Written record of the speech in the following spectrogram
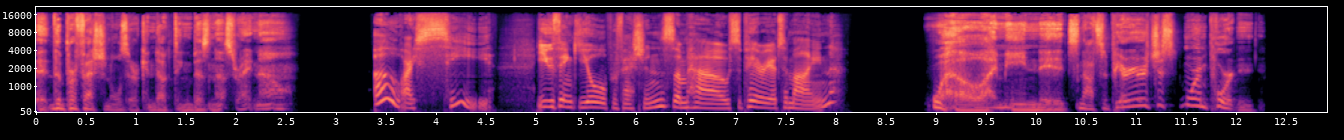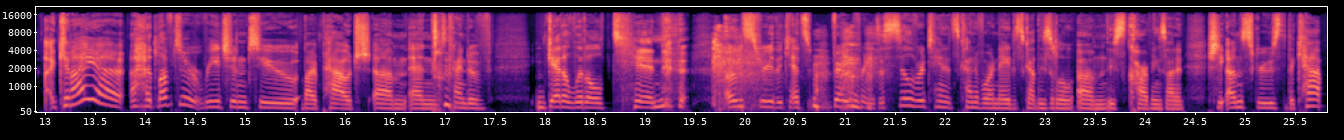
the professionals are conducting business right now. oh, I see. You think your profession somehow superior to mine? Well, I mean, it's not superior, it's just more important. Uh, Can I? Uh, I'd love to reach into my pouch um, and kind of get a little tin, unscrew the. Cap. It's very pretty. It's a silver tin. It's kind of ornate. It's got these little um, these carvings on it. She unscrews the cap.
